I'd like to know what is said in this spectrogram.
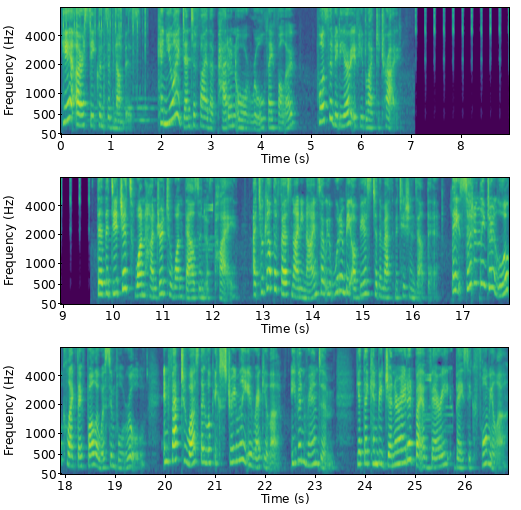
Here are a sequence of numbers. Can you identify the pattern or rule they follow? Pause the video if you'd like to try. They're the digits 100 to 1000 of pi. I took out the first 99 so it wouldn't be obvious to the mathematicians out there. They certainly don't look like they follow a simple rule. In fact, to us, they look extremely irregular, even random, yet they can be generated by a very basic formula.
